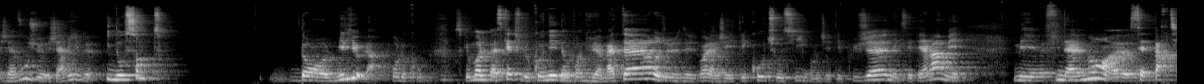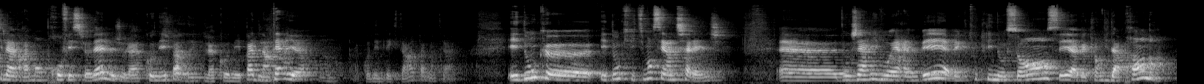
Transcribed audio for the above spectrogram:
j'avoue, j'arrive innocente dans le milieu là, pour le coup. Parce que moi, le basket, je le connais d'un point de vue amateur. voilà, j'ai été coach aussi quand j'étais plus jeune, etc. Mais mais finalement, euh, cette partie-là vraiment professionnelle, je la connais pas. Je la connais pas de l'intérieur connaît de l'extérieur, pas de l'intérieur. Euh, et donc effectivement, c'est un challenge. Euh, donc j'arrive au RMB avec toute l'innocence et avec l'envie d'apprendre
